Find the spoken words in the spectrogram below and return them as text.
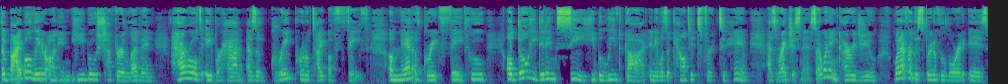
The Bible later on in Hebrews chapter 11 heralds Abraham as a great prototype of faith, a man of great faith who Although he didn't see, he believed God and it was accounted for to him as righteousness. So I want to encourage you, whatever the Spirit of the Lord is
